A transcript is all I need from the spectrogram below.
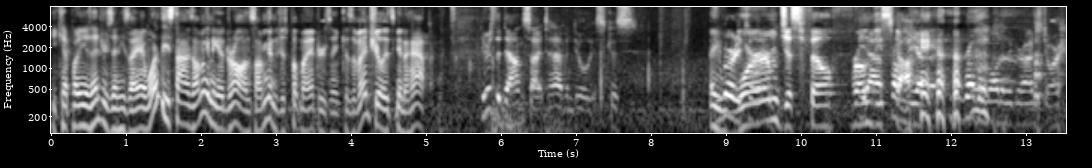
he kept putting his entries in. He's like, hey, one of these times I'm going to get drawn, so I'm going to just put my entries in because eventually it's going to happen. Here's the downside to having dualies, because A You've already told worm just fell from yeah, the sky. the, uh, the rubber wall to the garage door.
